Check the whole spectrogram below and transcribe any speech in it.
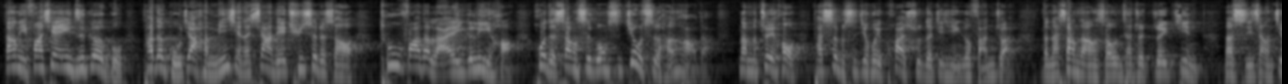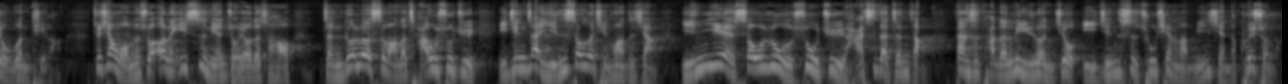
当你发现一只个股它的股价很明显的下跌趋势的时候，突发的来了一个利好，或者上市公司就是很好的，那么最后它是不是就会快速的进行一个反转？等它上涨的时候，你再去追进，那实际上就有问题了。就像我们说，二零一四年左右的时候，整个乐视网的财务数据已经在营收的情况之下，营业收入数据还是在增长。但是它的利润就已经是出现了明显的亏损了，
